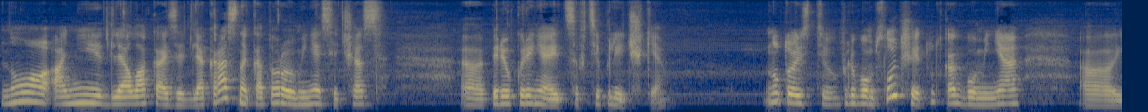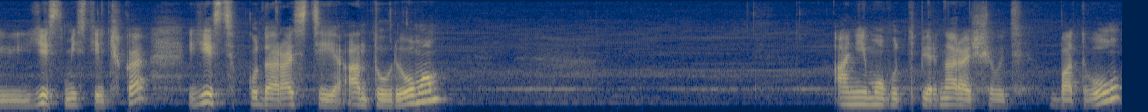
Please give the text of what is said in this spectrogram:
но они для алаказии, для красной, которая у меня сейчас э, переукореняется в тепличке. Ну, то есть, в любом случае, тут как бы у меня э, есть местечко, есть куда расти антуриумом, Они могут теперь наращивать ботву,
